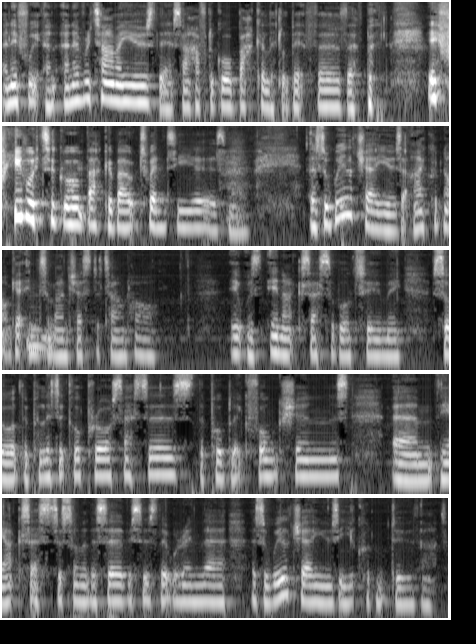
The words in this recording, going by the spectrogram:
And if we and, and every time I use this I have to go back a little bit further, but if we were to go back about 20 years now, as a wheelchair user I could not get into mm. Manchester Town Hall it was inaccessible to me. So the political processes, the public functions, um, the access to some of the services that were in there, as a wheelchair user, you couldn't do that.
